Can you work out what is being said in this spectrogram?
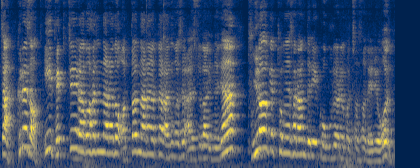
자, 그래서 이 백제라고 하는 나라도 어떤 나라였다라는 것을 알 수가 있느냐? 부여 계통의 사람들이 고구려를 거쳐서 내려온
